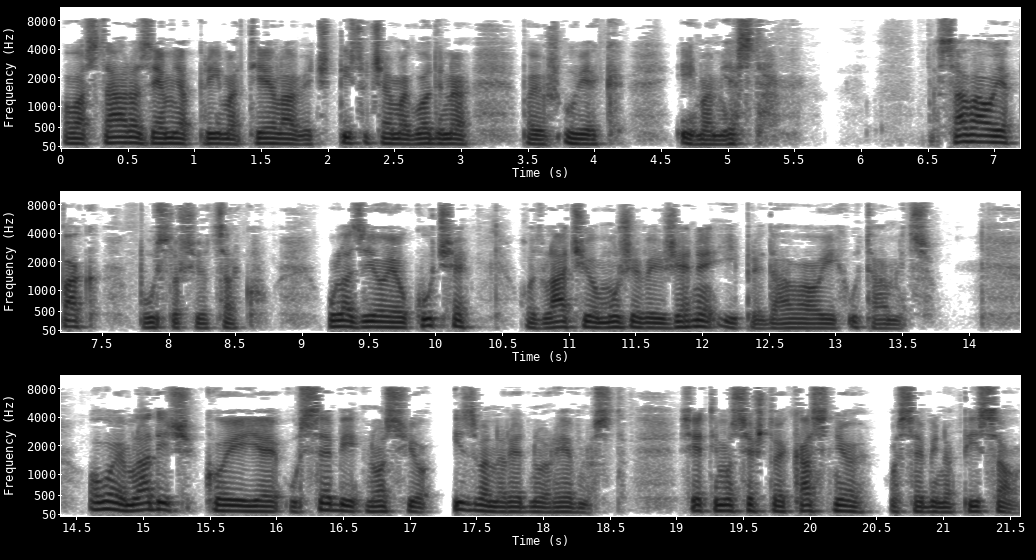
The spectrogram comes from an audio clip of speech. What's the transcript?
ova stara zemlja prima tijela već tisućama godina, pa još uvijek ima mjesta. Savao je pak pustošio crkvu. Ulazio je u kuće, odvlačio muževe i žene i predavao ih u tamnicu. Ovo je mladić koji je u sebi nosio izvanrednu revnost. Sjetimo se što je kasnije o sebi napisao,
